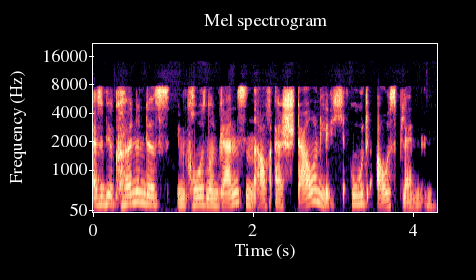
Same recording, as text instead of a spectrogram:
Also wir können das im Großen und Ganzen auch erstaunlich gut ausblenden.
